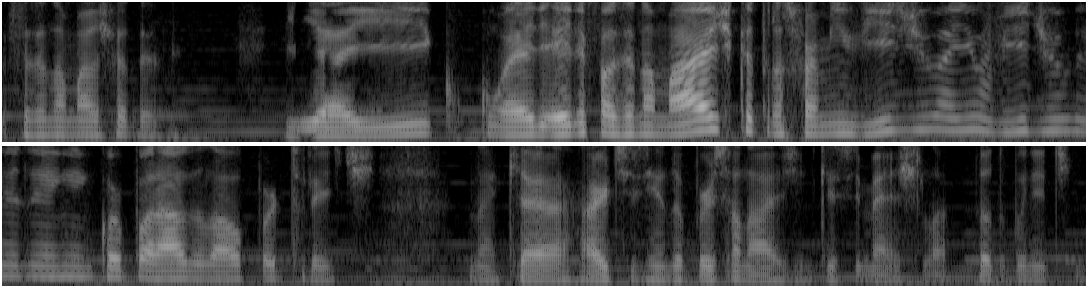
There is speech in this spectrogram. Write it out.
fazendo a mágica dele. E aí, com ele, ele fazendo a mágica, transforma em vídeo, aí o vídeo ele é incorporado lá ao portrait, né, que é a artezinha do personagem que se mexe lá, todo bonitinho.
